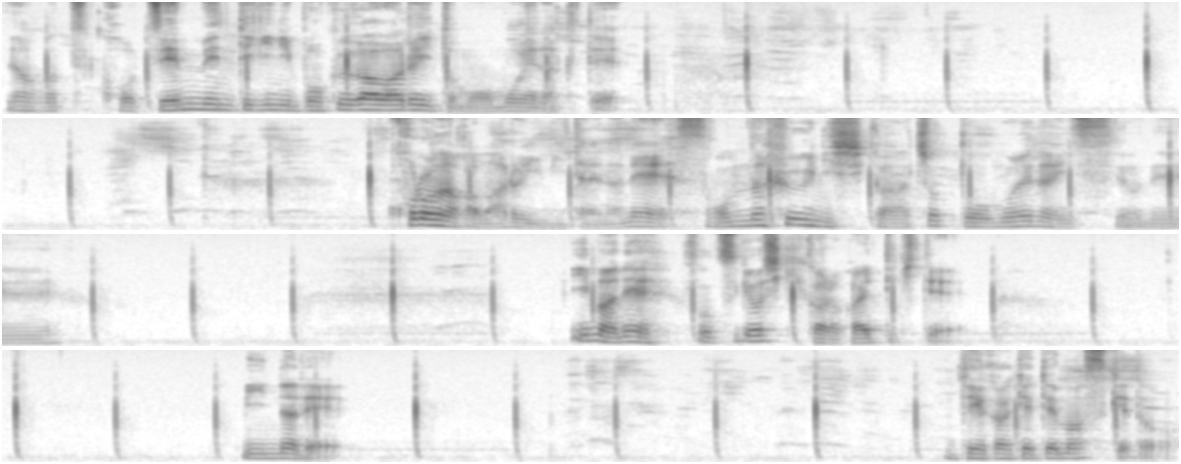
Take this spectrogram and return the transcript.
なんかこう全面的に僕が悪いとも思えなくて。コロナが悪いみたいなねそんな風にしかちょっと思えないですよね。今ね卒業式から帰ってきてみんなで出かけてますけど。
